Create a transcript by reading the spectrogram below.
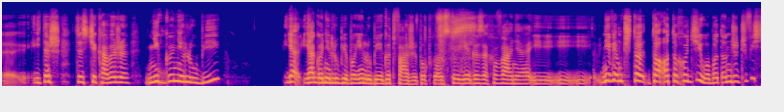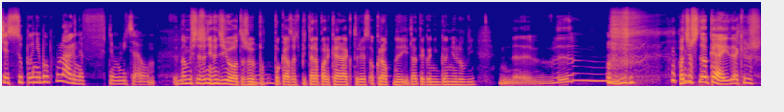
E, I też to jest ciekawe, że nikt go nie lubi, ja, ja go nie lubię, bo nie lubię jego twarzy po prostu, jego zachowania i, i, i, nie wiem, czy to, to o to chodziło, bo on rzeczywiście jest super niepopularny w tym liceum. No myślę, że nie chodziło o to, żeby po pokazać Petera Parkera, który jest okropny i dlatego nikt go nie lubi. Chociaż okej, okay, jak, już,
